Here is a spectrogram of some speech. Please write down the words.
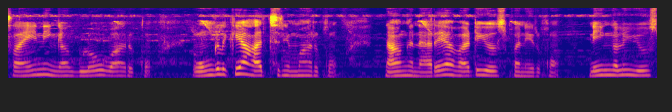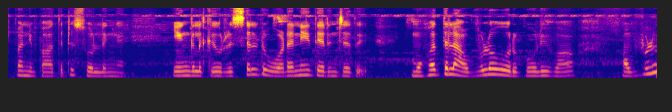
ஷைனிங்காக க்ளோவாக இருக்கும். உங்களுக்கே ஆச்சரியமாக இருக்கும். நாங்கள் நிறையா வாட்டி யூஸ் பண்ணியிருக்கோம். நீங்களும் யூஸ் பண்ணி பார்த்துட்டு சொல்லுங்கள் எங்களுக்கு ரிசல்ட் உடனே தெரிஞ்சது. முகத்தில் அவ்வளோ ஒரு பொலிவாக அவ்வளோ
